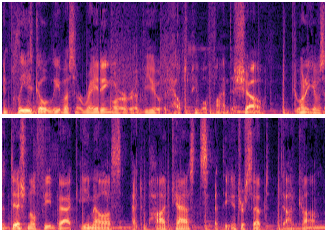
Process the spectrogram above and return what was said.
And please go leave us a rating or a review. It helps people find the show. If you want to give us additional feedback, email us at podcasts at theintercept.com.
